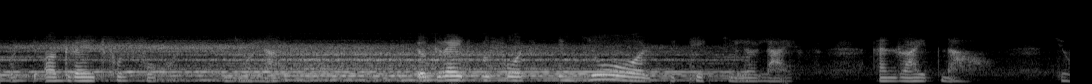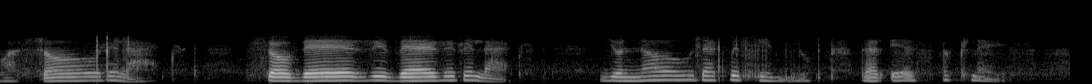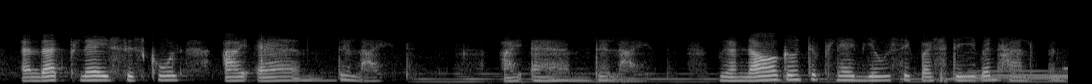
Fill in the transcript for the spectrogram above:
what you are grateful for in your life. You're grateful for in your particular life. And right now, you are so relaxed, so very, very relaxed. You know that within you there is a place, and that place is called I am the light. I am the light. We are now going to play music by Steven Halpern.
